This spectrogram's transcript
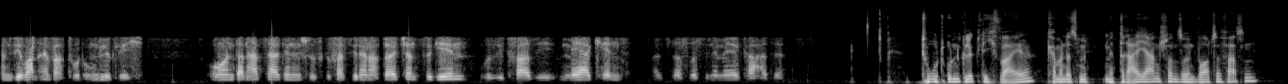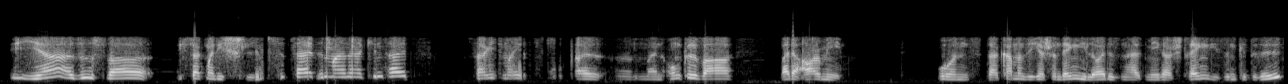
und wir waren einfach totunglücklich. Und dann hat sie halt den Entschluss gefasst, wieder nach Deutschland zu gehen, wo sie quasi mehr kennt als das, was sie in Amerika hatte. Totunglücklich, weil? Kann man das mit, mit drei Jahren schon so in Worte fassen? Ja, also es war, ich sag mal, die schlimmste Zeit in meiner Kindheit, sage ich mal jetzt, weil äh, mein Onkel war bei der Army. Und da kann man sich ja schon denken, die Leute sind halt mega streng, die sind gedrillt.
